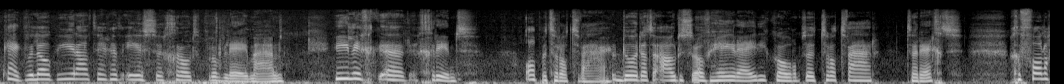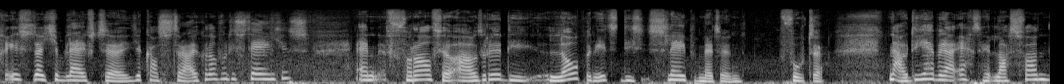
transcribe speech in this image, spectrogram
Kijk, we lopen hier al tegen het eerste grote probleem aan. Hier ligt uh, grind op het trottoir. Doordat de auto's eroverheen rijden, die komen op het trottoir terecht. Gevolg is dat je blijft, je kan struikelen over die steentjes. En vooral veel ouderen, die lopen niet, die slepen met hun voeten. Nou, die hebben daar echt last van.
